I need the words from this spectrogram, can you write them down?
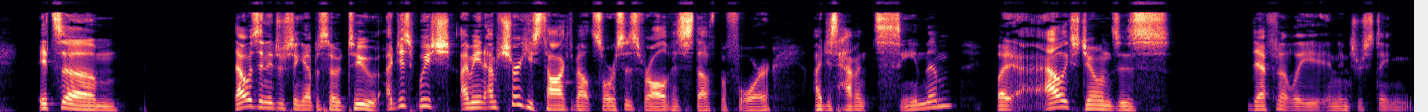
it's um, that was an interesting episode too. I just wish. I mean, I'm sure he's talked about sources for all of his stuff before. I just haven't seen them but Alex Jones is definitely an interesting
